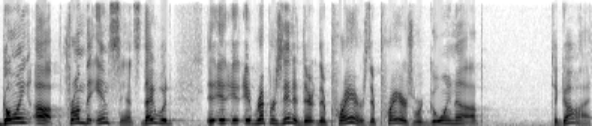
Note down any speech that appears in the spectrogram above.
going up from the incense, they would, it, it, it represented their, their prayers. Their prayers were going up to God.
